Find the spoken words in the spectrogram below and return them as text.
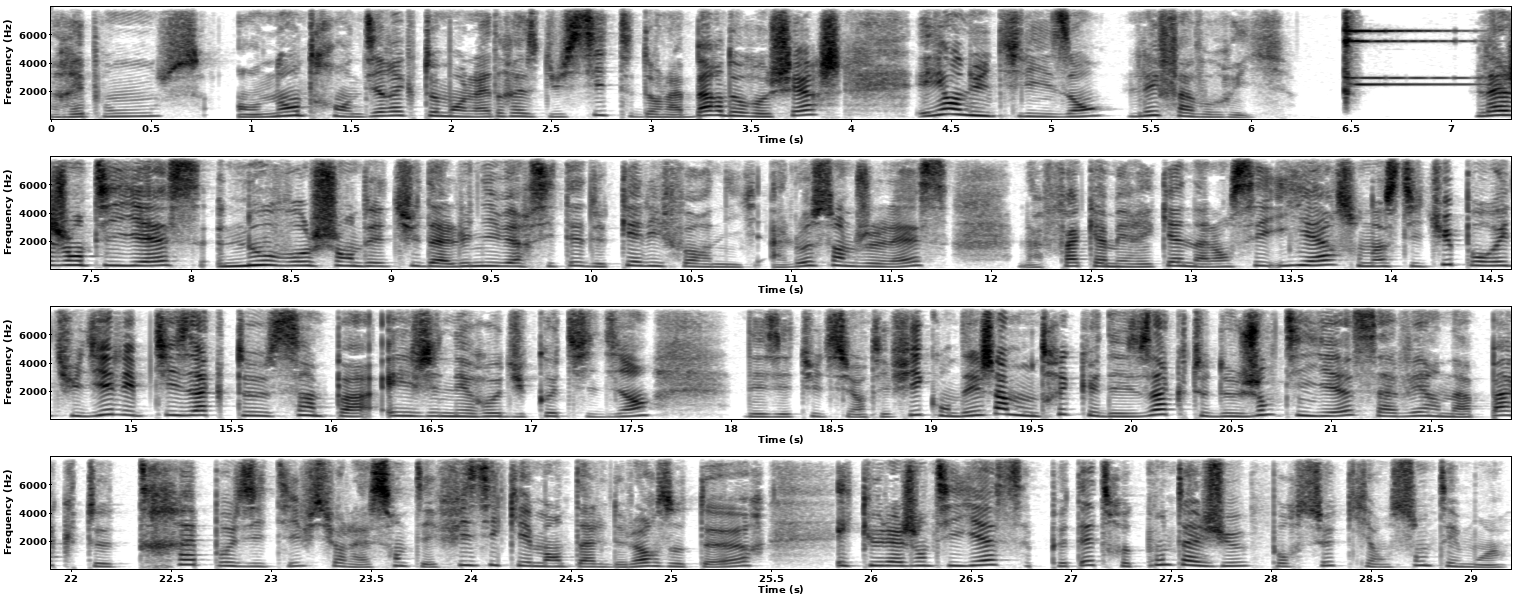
Réponse en entrant directement l'adresse du site dans la barre de recherche et en utilisant les favoris. La gentillesse, nouveau champ d'études à l'Université de Californie à Los Angeles. La fac américaine a lancé hier son institut pour étudier les petits actes sympas et généreux du quotidien. Des études scientifiques ont déjà montré que des actes de gentillesse avaient un impact très positif sur la santé physique et mentale de leurs auteurs et que la gentillesse peut être contagieux pour ceux qui en sont témoins.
